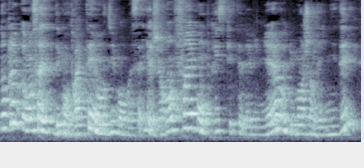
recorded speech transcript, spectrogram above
Donc là, on commence à être décontracté, on se dit, bon, bah, ça y est, j'ai enfin compris ce qu'était la lumière, ou du moins j'en ai une idée.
